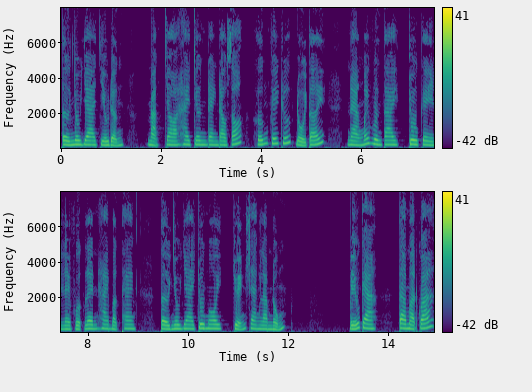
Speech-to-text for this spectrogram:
từ nhu gia chịu đựng, mặc cho hai chân đang đau xót hướng phía trước đuổi tới nàng mới vươn tay, chu kỳ lại vượt lên hai bậc thang. Từ nhu dai chu môi chuyển sang làm nũng. Biểu ca, ta mệt quá,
